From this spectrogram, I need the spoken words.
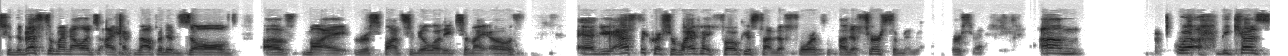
to the best of my knowledge, I have not been absolved of my responsibility to my oath. And you asked the question, why have I focused on the fourth, on the First Amendment? First Amendment. Um, well, because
